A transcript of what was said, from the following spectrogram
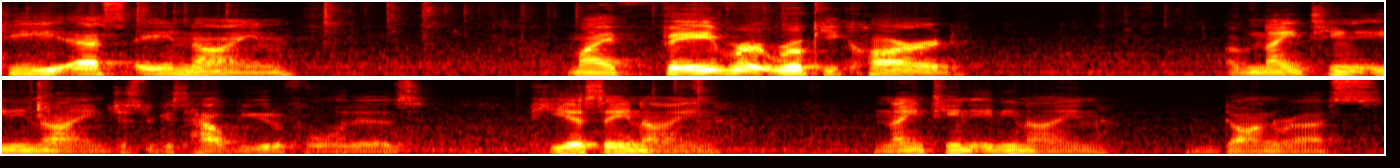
PSA 9. My favorite rookie card of 1989, just because how beautiful it is. PSA 9. 1989, Donruss,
